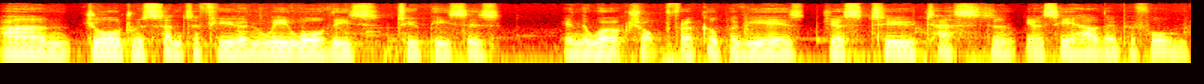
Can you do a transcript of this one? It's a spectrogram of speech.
And George was sent a few, and we wore these two pieces in the workshop for a couple of years just to test and you know see how they performed.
